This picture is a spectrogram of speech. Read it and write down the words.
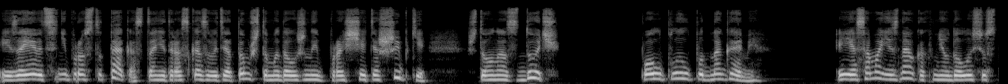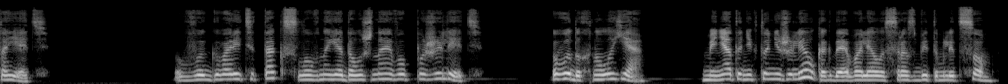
И заявится не просто так, а станет рассказывать о том, что мы должны прощать ошибки, что у нас дочь... Пол плыл под ногами. И я сама не знаю, как мне удалось устоять. «Вы говорите так, словно я должна его пожалеть». Выдохнула я. Меня-то никто не жалел, когда я валялась с разбитым лицом.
